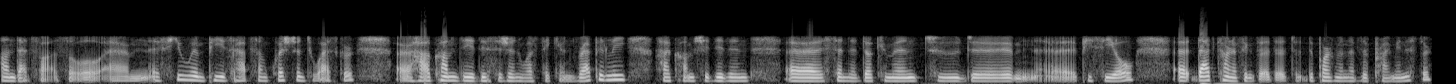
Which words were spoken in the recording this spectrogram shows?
on that file. So um, a few MPs have some question to ask her. Uh, how come the decision was taken rapidly? How come she didn't uh, send a document to the um, uh, PCO? Uh, that kind of thing, the, the, the, Department of the Prime Minister.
